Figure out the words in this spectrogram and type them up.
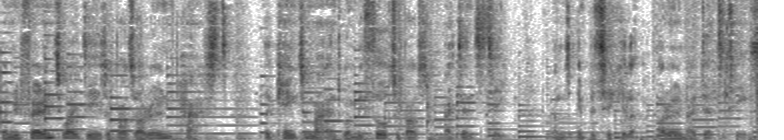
when referring to ideas about our own past that came to mind when we thought about identity, and in particular, our own identities.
